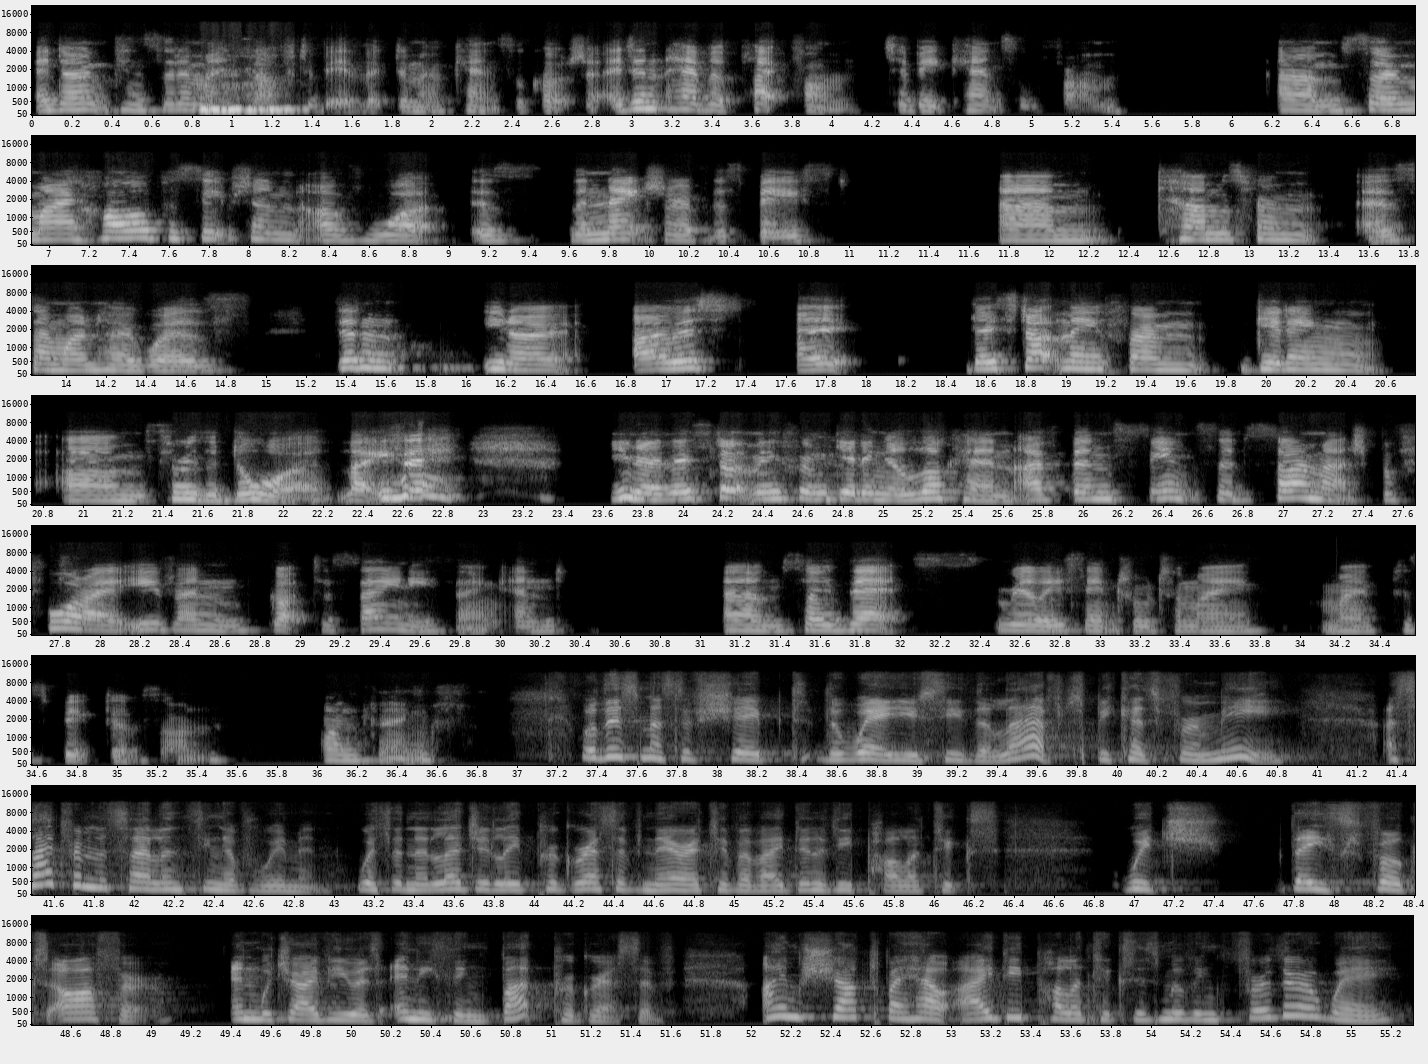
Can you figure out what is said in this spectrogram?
I don't consider myself to be a victim of cancel culture. I didn't have a platform to be cancelled from. Um, so my whole perception of what is the nature of this beast um, comes from as someone who was didn't you know I was I they stopped me from getting um, through the door like they you know they stopped me from getting a look in. I've been censored so much before I even got to say anything. And um, so that's really central to my my perspectives on on things. Well, this must have shaped the way you see the left, because for me, aside from the silencing of women with an allegedly progressive narrative of identity politics, which these folks offer, and which I view as anything but progressive, I'm shocked by how ID politics is moving further away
